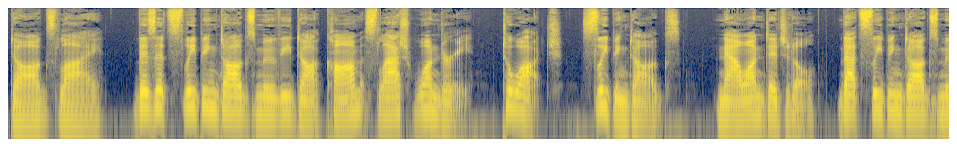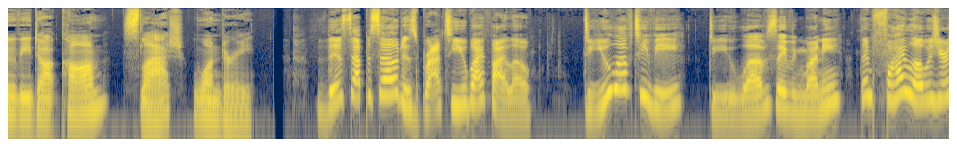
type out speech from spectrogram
dogs lie. Visit sleepingdogsmovie.com slash Wondery to watch Sleeping Dogs, now on digital. That's sleepingdogsmovie.com slash Wondery. This episode is brought to you by Philo. Do you love TV? Do you love saving money? Then Philo is your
